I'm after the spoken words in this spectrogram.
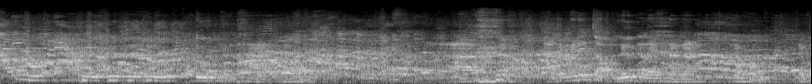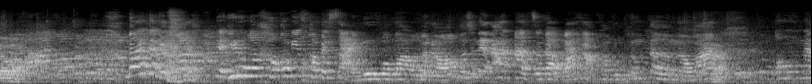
อันนี้รู้ปะเนี่ยคือคือคือดูดูผ่านๆครับผมอ่าอาจจะไม่ได้เจาะลึกอะไรขนาดนั้นครับผมแล้วก็แบบไม่แต่เดี๋ยวก่อนอย่างที่รู้ว่าเขาก็มีความเป็นสายมูเบาๆอะเนาะ เพราะฉะนั้นอาอาจจะแบบว่าหาความรู้เพิ่มเติมเนาะว่าครับองค์ไหน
